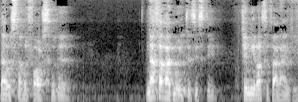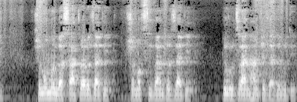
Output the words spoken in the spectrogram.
در استان فارس بوده. نه فقط محیط زیستی که میراث فرنگی شما ملا صدرا رو زدید شما سیوند رو زدید رن هم که زده بودید.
